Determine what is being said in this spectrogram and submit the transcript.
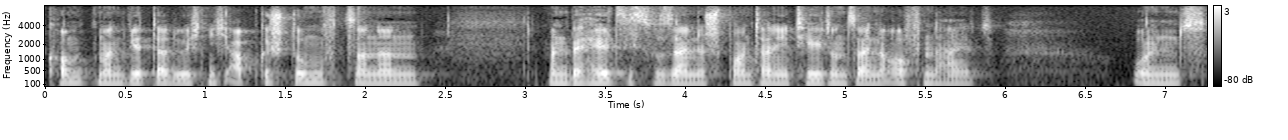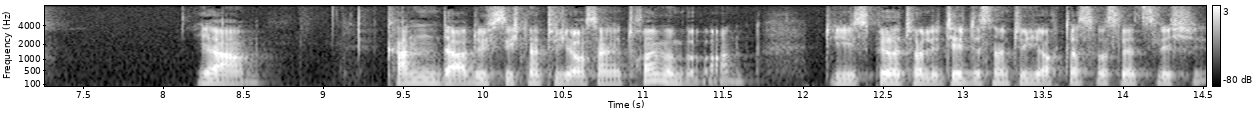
kommt, man wird dadurch nicht abgestumpft, sondern man behält sich so seine Spontanität und seine Offenheit und ja, kann dadurch sich natürlich auch seine Träume bewahren. Die Spiritualität ist natürlich auch das, was letztlich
